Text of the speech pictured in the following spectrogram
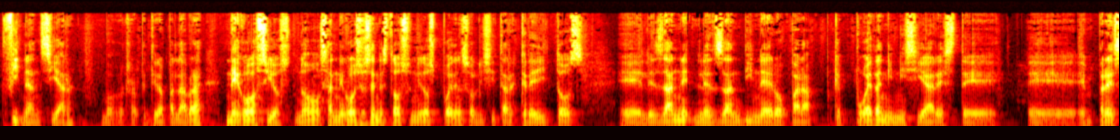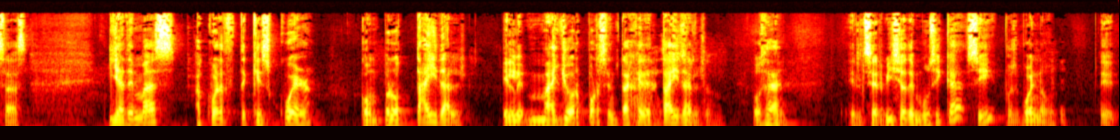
financiar, voy a repetir la palabra, negocios, ¿no? O sea, negocios en Estados Unidos pueden solicitar créditos, eh, les, dan, les dan dinero para que puedan iniciar este eh, empresas. Y además, acuérdate que Square compró Tidal, el mayor porcentaje de ah, Tidal. o sea, el servicio de música, sí, pues bueno, eh,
